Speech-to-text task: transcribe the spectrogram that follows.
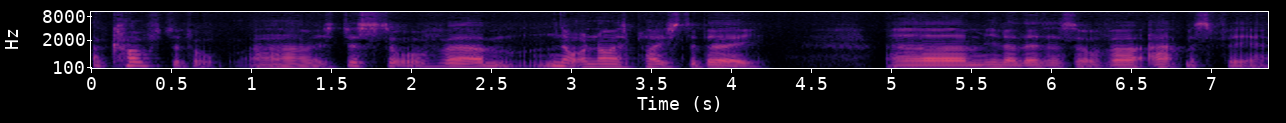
uncomfortable. Uh, it's just sort of um, not a nice place to be. Um, you know, there's a sort of uh, atmosphere,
